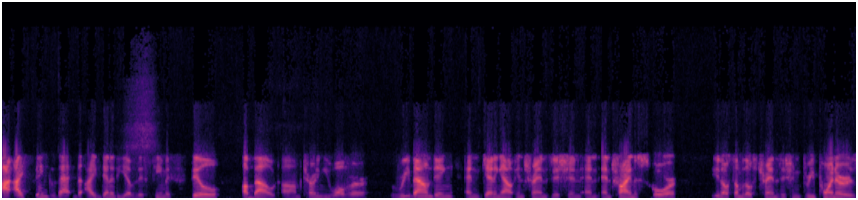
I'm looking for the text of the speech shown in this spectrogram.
I, I think that the identity of this team is still about um, turning you over, rebounding, and getting out in transition and and trying to score, you know, some of those transition three pointers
